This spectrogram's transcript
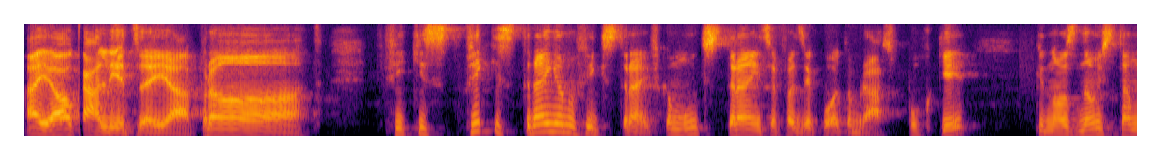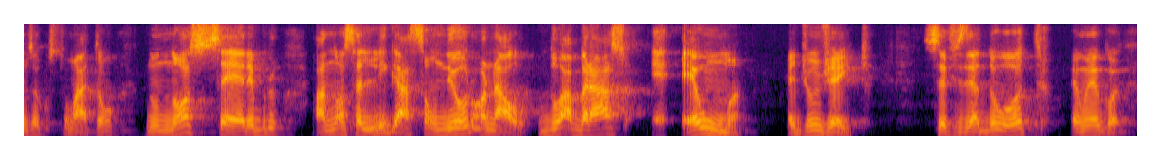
Aí, ó, o Carlitos aí, ó. Pronto. Fica, fica estranho ou não fica estranho? Fica muito estranho você fazer com outro braço. Por quê? Porque nós não estamos acostumados. Então, no nosso cérebro, a nossa ligação neuronal do abraço é, é uma, é de um jeito. Se você fizer do outro, é a mesma coisa.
